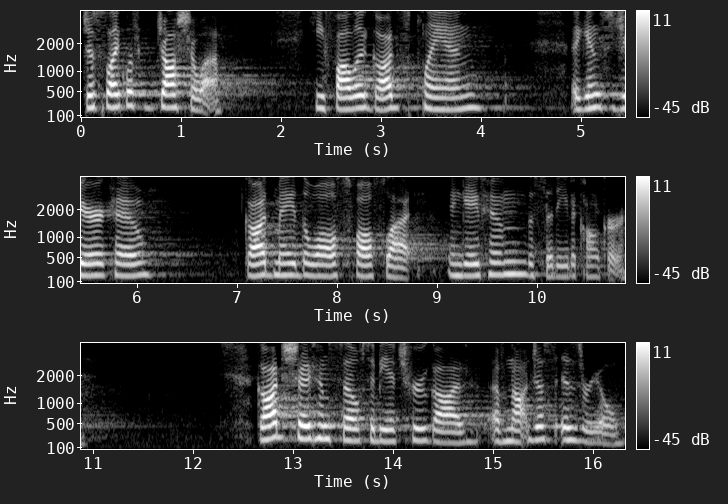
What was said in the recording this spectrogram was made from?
Just like with Joshua, he followed God's plan against Jericho. God made the walls fall flat and gave him the city to conquer. God showed himself to be a true God of not just Israel,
